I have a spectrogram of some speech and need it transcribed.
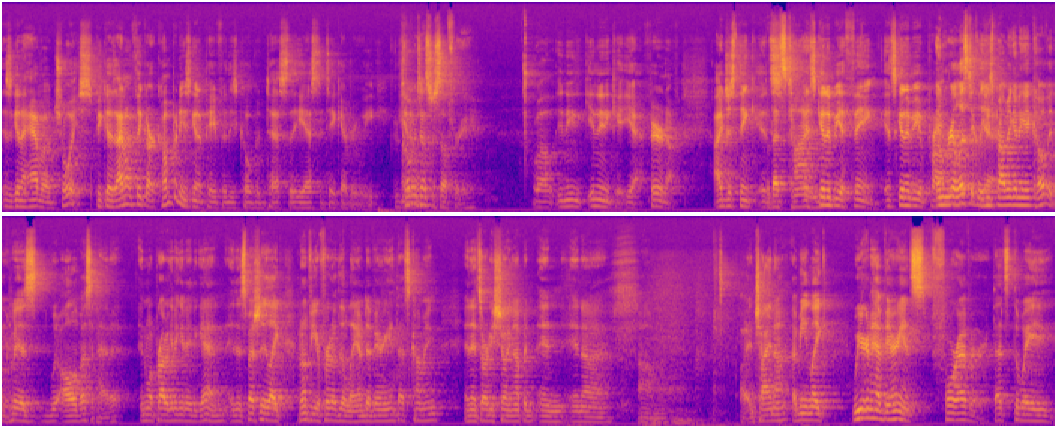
is going to have a choice because I don't think our company is going to pay for these COVID tests that he has to take every week. COVID know? tests are self free. Well, in any, in any case, yeah, fair enough. I just think it's that's time. It's going to be a thing. It's going to be a problem. And realistically, he's probably going to get COVID because all of us have had it, and we're probably going to get it again. And especially like I don't know if you've heard of the Lambda variant that's coming, and it's already showing up in in in, uh, um, uh, in China. I mean, like we're going to have variants forever. That's the way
